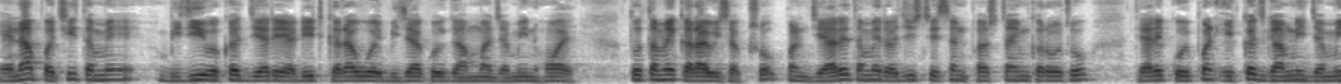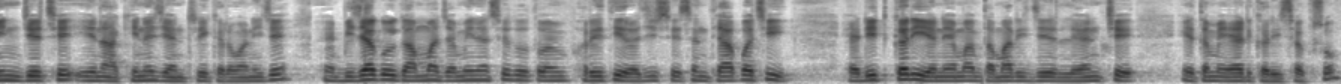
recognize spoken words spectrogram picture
એના પછી તમે બીજી વખત જ્યારે એડિટ કરાવવું હોય, બીજા કોઈ ગામમાં જમીન હોય, તો તમે કરાવી શકશો. પણ જ્યારે તમે રજિસ્ટ્રેશન ફર્સ્ટ ટાઈમ કરો છો, ત્યારે કોઈ પણ એક જ ગામની જમીન જે છે, એ નાખીને જ એન્ટ્રી કરવાની છે. બીજા કોઈ ગામમાં જમીન હશે, તો તમે ફરીથી રજિસ્ટ્રેશન થયા પછી એડિટ કરી અને એમાં તમારી જે લેન્ડ છે, એ તમે એડ કરી શકશો.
